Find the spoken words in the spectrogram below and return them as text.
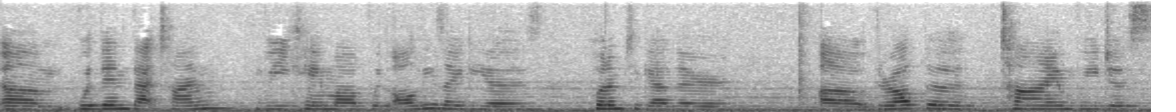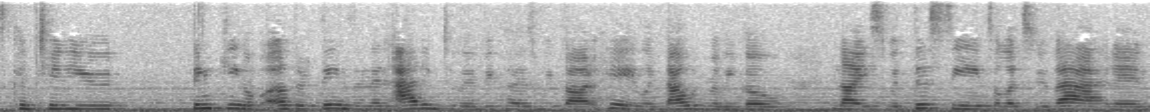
um, within that time, we came up with all these ideas, put them together. Uh, throughout the time, we just continued thinking of other things and then adding to it because we thought, hey, like that would really go nice with this scene, so let's do that. And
